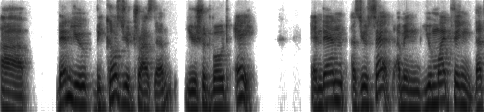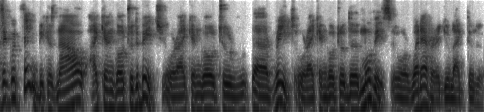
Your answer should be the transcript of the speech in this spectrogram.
uh, then you, because you trust them, you should vote A. And then, as you said, I mean, you might think that's a good thing because now I can go to the beach, or I can go to uh, read, or I can go to the movies, or whatever you like to do.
